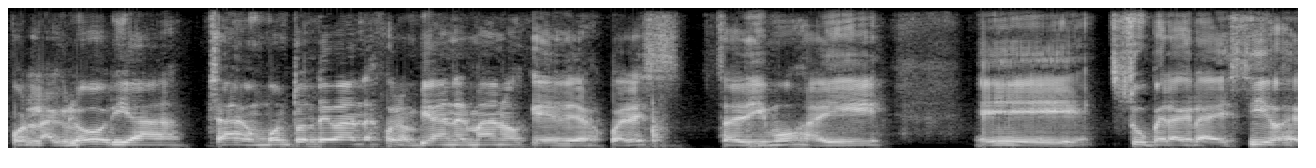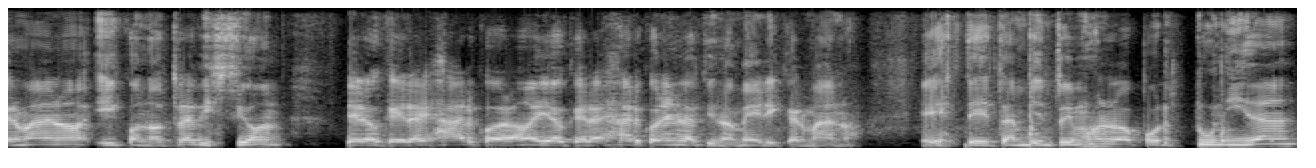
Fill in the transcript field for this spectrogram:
por la Gloria. O sea, un montón de bandas colombianas, hermano, que de los cuales salimos ahí eh, súper agradecidos, hermano, y con otra visión de lo que era el hardcore, de lo que era el hardcore en Latinoamérica, hermano. Este, también tuvimos la oportunidad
